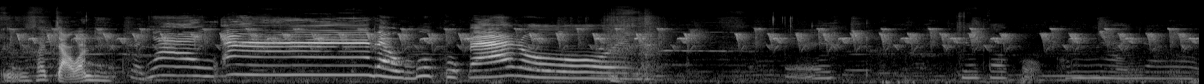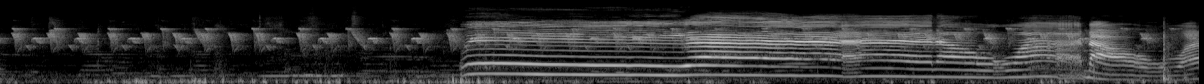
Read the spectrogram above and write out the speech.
Ừ, Phát chảo ăn này rồi ngay cá mua cục đá rồi Ê, chưa có cục không nhanh đâu Ui, à, đau quá, đau quá.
